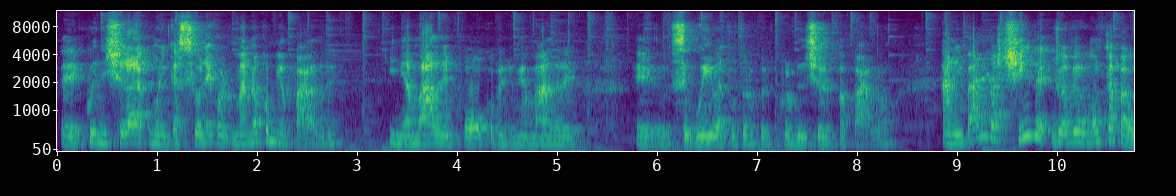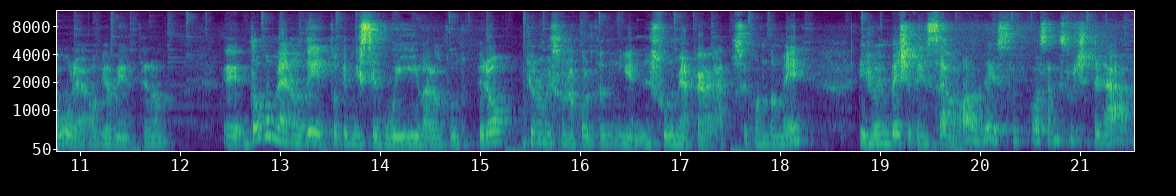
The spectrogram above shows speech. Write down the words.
Eh, quindi c'era la comunicazione, con, ma non con mio padre. E mia madre poco, perché mia madre eh, seguiva tutto quello che diceva il papà. No? Arrivando a Cile io avevo molta paura, ovviamente. No? Eh, dopo mi hanno detto che mi seguivano, tutto, però io non mi sono accorta di niente, nessuno mi ha cagato, secondo me. Io invece pensavo, oh, adesso cosa mi succederà?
